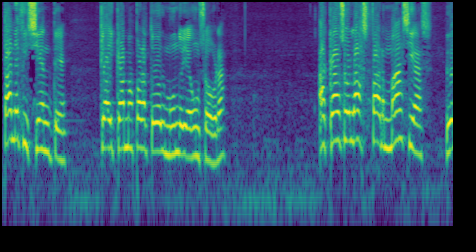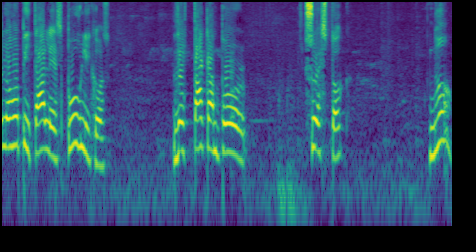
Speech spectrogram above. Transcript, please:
tan eficiente que hay camas para todo el mundo y aún sobra? ¿Acaso las farmacias de los hospitales públicos destacan por su stock? No.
